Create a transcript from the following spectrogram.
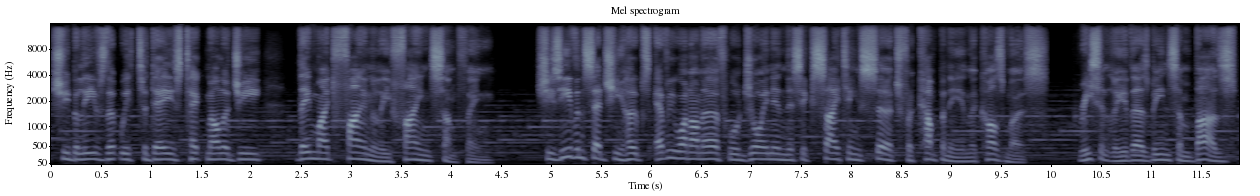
She believes that with today's technology, they might finally find something. She's even said she hopes everyone on Earth will join in this exciting search for company in the cosmos. Recently, there's been some buzz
